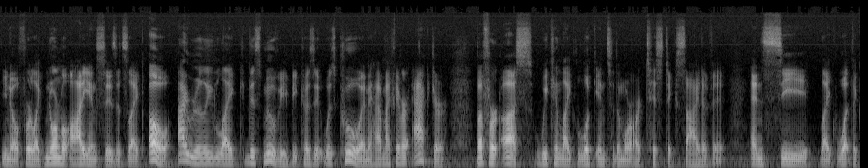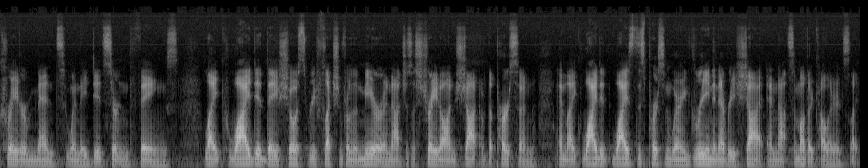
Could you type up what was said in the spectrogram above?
you know for like normal audiences it's like oh I really like this movie because it was cool and it had my favorite actor. But for us, we can like look into the more artistic side of it and see like what the creator meant when they did certain things like why did they show us the reflection from the mirror and not just a straight on shot of the person? And like why did why is this person wearing green in every shot and not some other color? It's like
